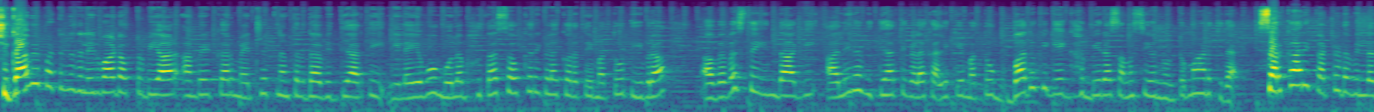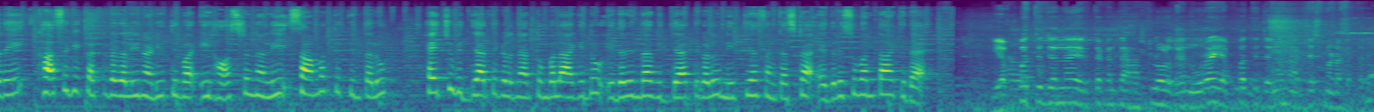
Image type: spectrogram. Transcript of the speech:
ಶಿಗಾವಿ ಪಟ್ಟಣದಲ್ಲಿರುವ doctor B R Ambedkar matric ನಂತರದ ವಿದ್ಯಾರ್ಥಿ ನಿಲಯವು ಮೂಲಭೂತ ಸೌಕರ್ಯಗಳ ಕೊರತೆ ಮತ್ತು ತೀವ್ರ ಅವ್ಯವಸ್ಥೆಯಿಂದಾಗಿ ಅಲ್ಲಿನ ವಿದ್ಯಾರ್ಥಿಗಳ ಕಲಿಕೆ ಮತ್ತು ಬದುಕಿಗೆ ಗಂಭೀರ ಸಮಸ್ಯೆಯನ್ನುಂಟು ಮಾಡುತ್ತಿದೆ. ಸರ್ಕಾರಿ ಕಟ್ಟಡವಿಲ್ಲದೆ ಖಾಸಗಿ ಕಟ್ಟಡದಲ್ಲಿ ನಡೆಯುತ್ತಿರುವ ಈ ಹಾಸ್ಟೆಲ್ನಲ್ಲಿ ಸಾಮರ್ಥ್ಯಕ್ಕಿಂತಲೂ ಹೆಚ್ಚು ವಿದ್ಯಾರ್ಥಿಗಳನ್ನು ತುಂಬಲಾಗಿದ್ದು ಇದರಿಂದ ವಿದ್ಯಾರ್ಥಿಗಳು ನಿತ್ಯ ಸಂಕಷ್ಟ ಎದುರಿಸುವಂತಾಗಿದೆ. ಎಪ್ಪತ್ತು ಜನ ಇರ್ತಕ್ಕಂಥ ಹಾಸ್ಟೆಲ್ ಒಳಗೆ ನೂರ ಎಪ್ಪತ್ತು ಜನನ ಅಡ್ಜಸ್ಟ್ ಮಾಡಕತ್ತಾರೆ.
